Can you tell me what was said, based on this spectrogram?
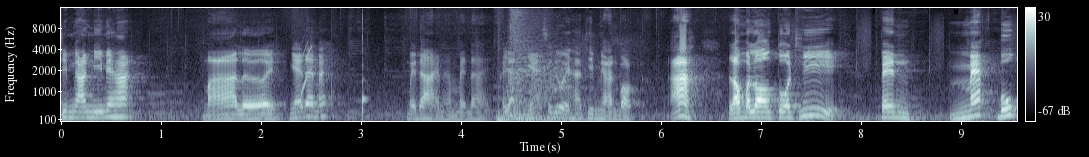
ทีมงานมีไหมฮะ มาเลย แงะได้ไหม ไม่ได้นะ ไม่ได้ ขยันแงะซะด้วยฮะทีมงานบอกอะเรามาลองตัวที่เป็น MacBook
